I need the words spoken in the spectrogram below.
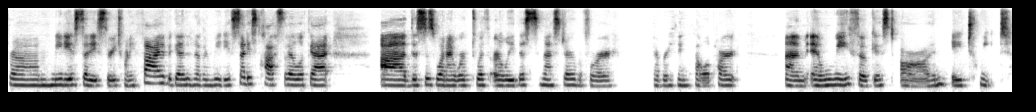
from Media Studies 325, again, another Media Studies class that I look at. Uh, this is one I worked with early this semester before everything fell apart. Um, and we focused on a tweet.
